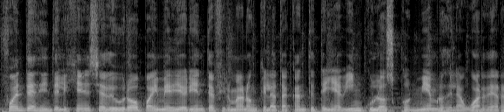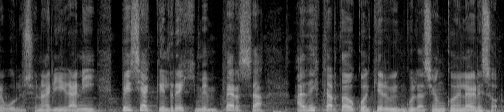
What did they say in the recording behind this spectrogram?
Fuentes de inteligencia de Europa y Medio Oriente afirmaron que el atacante tenía vínculos con miembros de la Guardia Revolucionaria iraní, pese a que el régimen persa ha descartado cualquier vinculación con el agresor.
